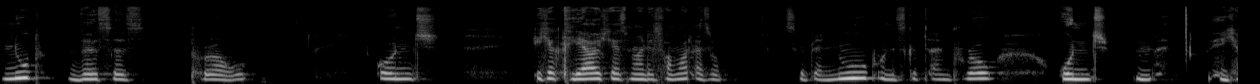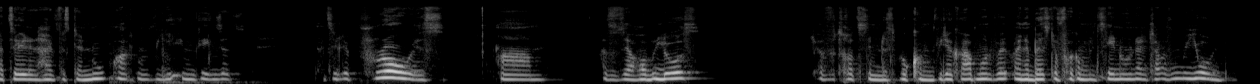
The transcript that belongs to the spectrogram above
Noob versus Pro. Und ich erkläre euch erstmal das Format. Also es gibt einen Noob und es gibt einen Pro. Und hm, ich erzähle dann halt, was der Noob macht und wie im Gegensatz dazu der Pro ist. Ähm, also sehr hobbylos. Ich hoffe trotzdem, das bekommt Wiedergaben und meine beste Folge mit 10, 100.000 Millionen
